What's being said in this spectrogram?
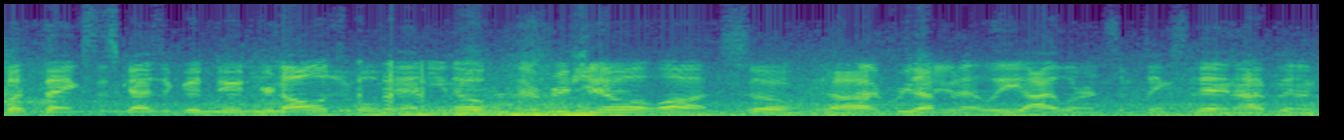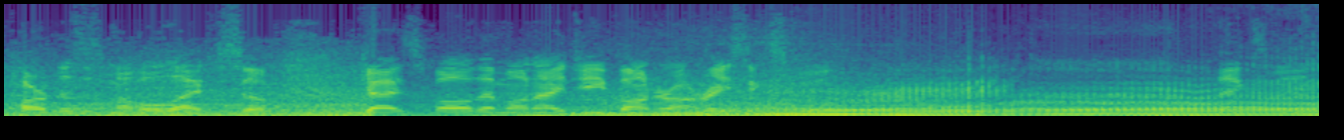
but thanks. This guy's a good dude. You're knowledgeable, man. You know, you know a lot. So uh, it. definitely, I learned some things today, and I've been in car business my whole life. So, guys, follow them on IG, Bondurant Racing School. Thanks, man.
